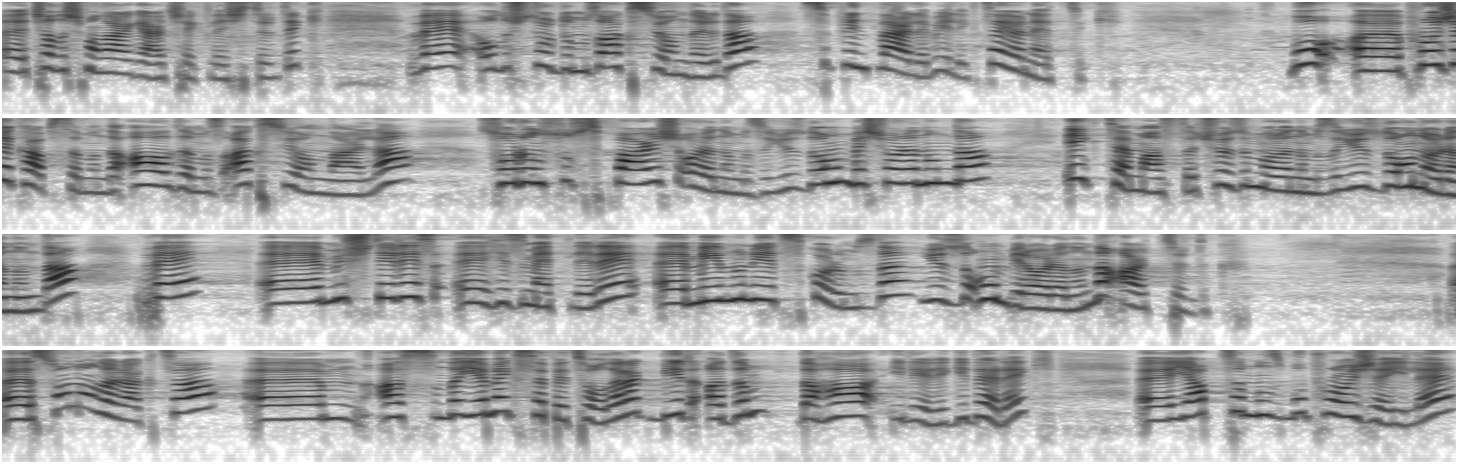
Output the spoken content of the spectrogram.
e, çalışmalar gerçekleştirdik ve oluşturduğumuz aksiyonları da sprintlerle birlikte yönettik. Bu e, proje kapsamında aldığımız aksiyonlarla sorunsuz sipariş oranımızı %15 oranında, ilk temasta çözüm oranımızı %10 oranında ve e, müşteri e, hizmetleri e, memnuniyet skorumuzu da %11 oranında arttırdık. E, son olarak da e, aslında yemek sepeti olarak bir adım daha ileri giderek e, yaptığımız bu projeyle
